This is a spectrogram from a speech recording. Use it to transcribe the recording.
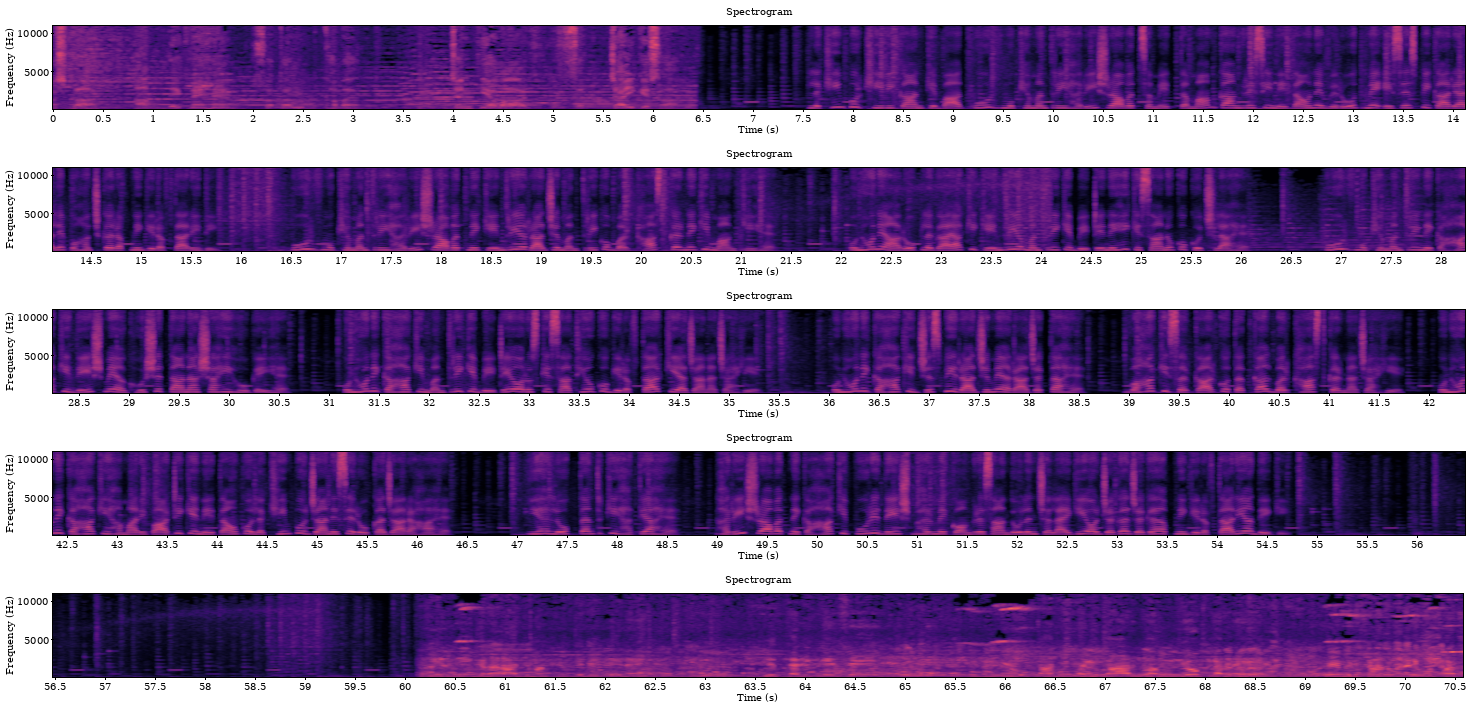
नमस्कार, आप देख रहे हैं स्वतंत्र खबर। जन की आवाज़ सच्चाई के साथ। लखीमपुर खीरी कांड के बाद पूर्व मुख्यमंत्री हरीश रावत समेत तमाम कांग्रेसी नेताओं ने विरोध में एसएसपी कार्यालय पहुंचकर अपनी गिरफ्तारी दी। पूर्व मुख्यमंत्री हरीश रावत ने केंद्रीय राज्य मंत्री को बर्खास्त करने की मांग की है। उन्होंने आरोप लगाया कि केंद्रीय मंत्री के बेटे ने ही किसानों को कुचला है। पूर्व मुख्यमंत्री ने कहा कि देश में अघोषित तानाशाही हो गई है। उन्होंने कहा कि मंत्री के बेटे और उसके साथियों को गिरफ़्तार किया जाना चाहिए। उन्होंने कहा कि जिस भी राज्य में अराजकता है, वहाँ की सरकार को तत्काल बर्खास्त करना चाहिए। उन्होंने कहा कि हमारी पार्टी के नेताओं को लखीमपुर जाने से रोका जा रहा है। यह लोकतंत्र की हत्या है। हरीश रावत ने कहा कि पूरे देश भर में कांग्रेस आंदोलन चलाएगी और जगह जगह अपनी गिरफ्तारियाँ देगी। केंद्रीय गृह राज्य मंत्री के बेटे ने जिस तरीके से लोकतांत्रिक अधिकार का उपयोग कर रहे किसानों के ऊपर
